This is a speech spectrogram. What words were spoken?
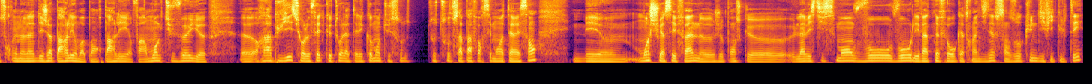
ce qu'on en a déjà parlé, on va pas en reparler. Enfin, à moins que tu veuilles réappuyer sur le fait que toi, la télécommande, tu, tu trouves ça pas forcément intéressant. Mais euh, moi, je suis assez fan. Euh, Je pense que l'investissement vaut, vaut les 29,99€ sans aucune difficulté.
